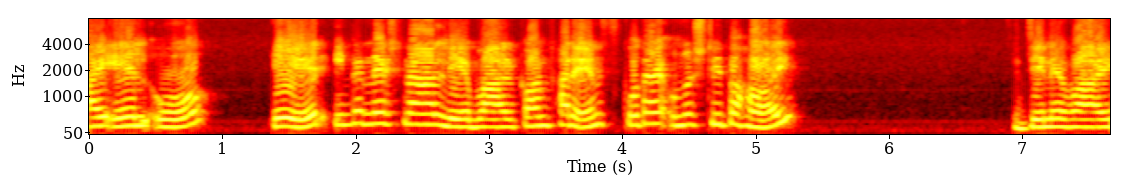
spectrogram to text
আইএলও এর ইন্টারন্যাশনাল লেবার কনফারেন্স কোথায় অনুষ্ঠিত হয়? জেনেভায়।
